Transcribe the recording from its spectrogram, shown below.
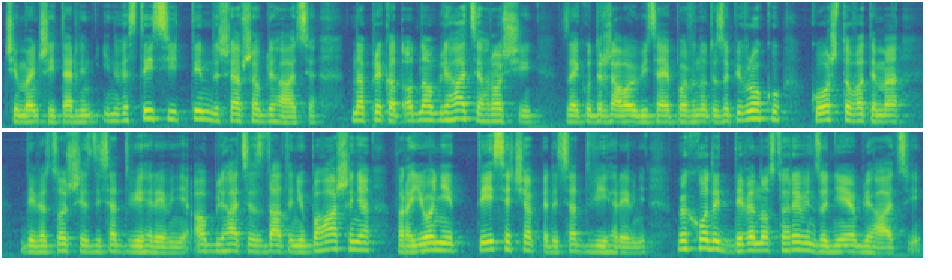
Чим менший термін інвестицій, тим дешевша облігація. Наприклад, одна облігація гроші, за яку держава обіцяє повернути за півроку, коштуватиме 962 гривні, а облігація з датиню погашення в районі 1052 гривні. Виходить 90 гривень з однієї облігації.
